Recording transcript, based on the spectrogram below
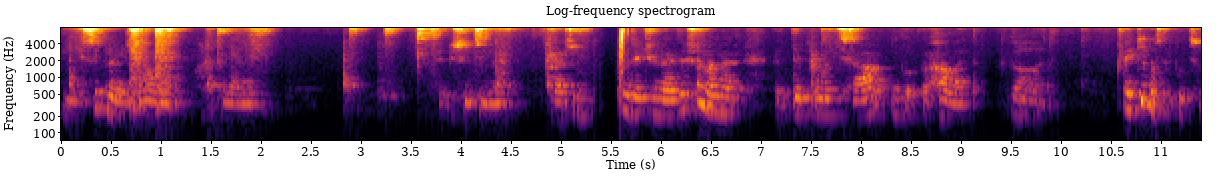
І ситно і здорове харчування. Все, пішли зі мною разом. До речі, знаєте, що в мене типу ця г- галет. Галет. Які у вас типу ця?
